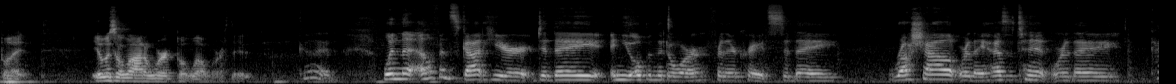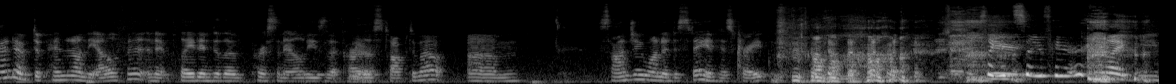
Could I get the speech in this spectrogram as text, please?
but it was a lot of work but well worth it Good. When the elephants got here, did they, and you opened the door for their crates, did they rush out? Were they hesitant? Were they. kind of depended on the elephant, and it played into the personalities that Carlos talked about. Um, Sanjay wanted to stay in his crate. It's like it's safe here. He, like you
